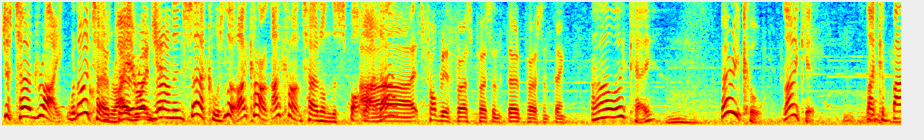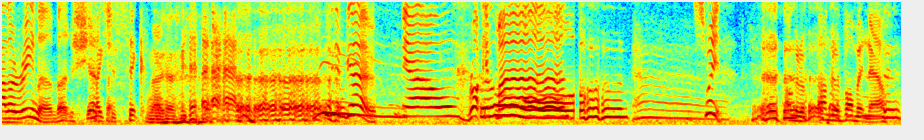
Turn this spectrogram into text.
Just turned right. When I turn Just right, turned it right, runs yeah. round in circles. Look, I can't. I can't turn on the spot like that. Ah, it's probably a first person, third person thing. Oh, okay. Very cool. Like it. Like a ballerina, but shit. Makes you sick though. Look at him go. Meow, Rocket Oh. Man. Sweet. I'm gonna, I'm gonna vomit now.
